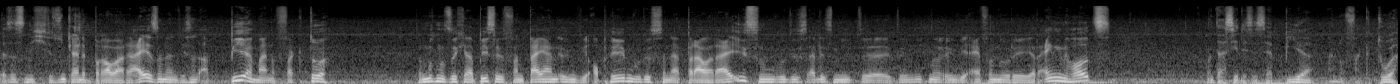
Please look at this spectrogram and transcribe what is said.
Das ist nicht, wir sind keine Brauerei, sondern wir sind eine Biermanufaktur. Da muss man sich ja ein bisschen von Bayern irgendwie abheben, wo das so eine Brauerei ist und wo das alles mit, äh, da wird nur irgendwie einfach nur rein in Holz. Und das hier, das ist ja Biermanufaktur.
